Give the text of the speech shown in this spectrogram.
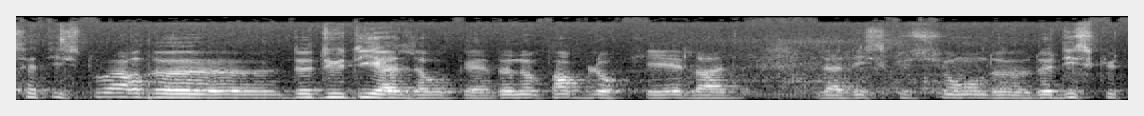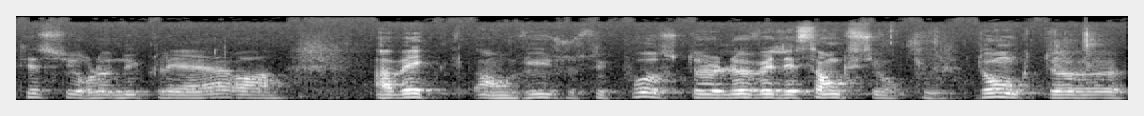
cette histoire de, du dialogue, de ne pas bloquer la, discussion, de, discuter sur le nucléaire avec en vue, je suppose, de lever les sanctions. Donc, de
